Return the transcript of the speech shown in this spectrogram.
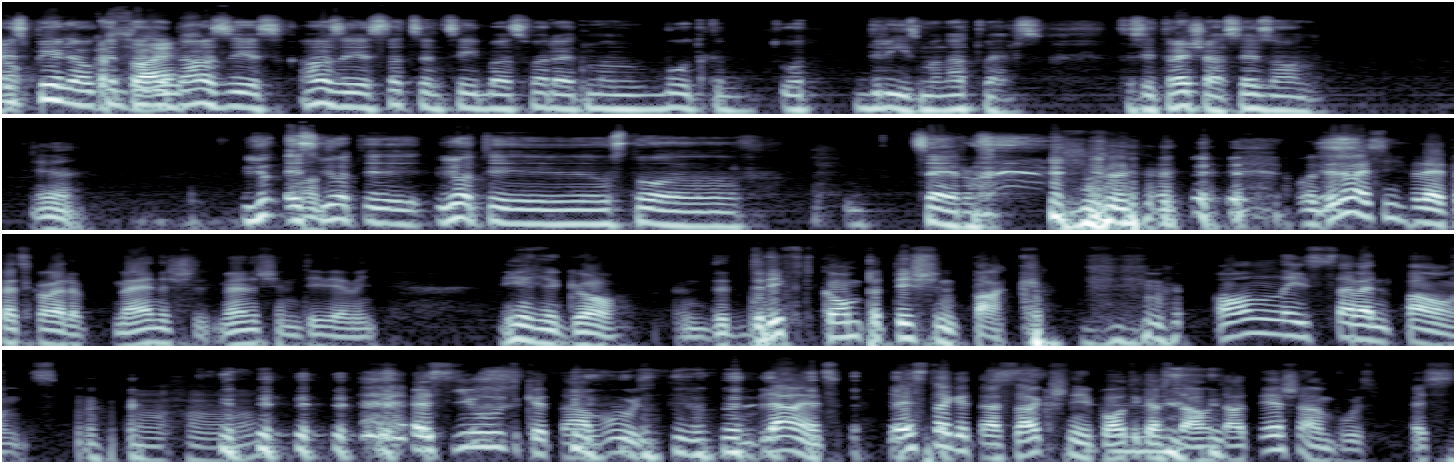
Es pieļauju, ka tagad? Āzijas, Āzijas sacensībās varētu man būt, ka to drīz man atvērs. Tas ir trešā sezona. Jā. Ļu, es ļoti, ļoti uz to ceru. Un tad es viņu pateicu pēc kaut kāda mēneša, mēnešiem, diviem. Viņi, Here you go. The drift competition pack. Only 7 pounds. es jūtu, ka tā būs. Bļāviens, ja es tagad tā saku šī podkāstā, un tā tiešām būs, es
